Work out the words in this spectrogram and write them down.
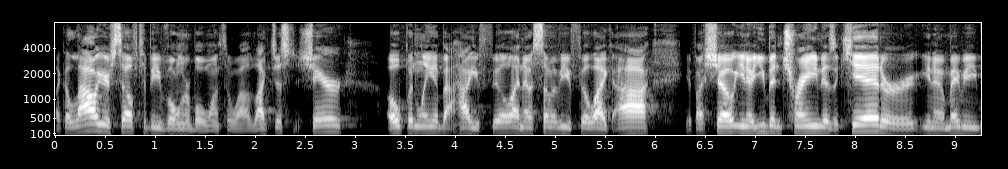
Like, allow yourself to be vulnerable once in a while. Like, just share openly about how you feel. I know some of you feel like, ah, if I show, you know, you've been trained as a kid or, you know, maybe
